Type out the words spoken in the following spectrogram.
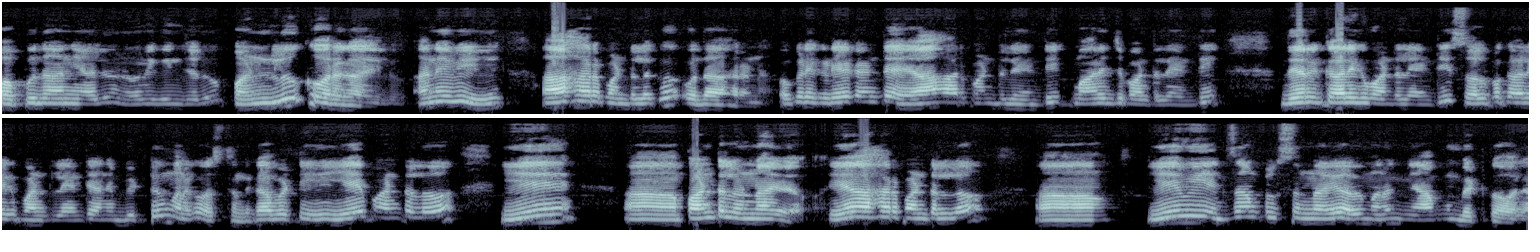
పప్పు ధాన్యాలు నూనె గింజలు పండ్లు కూరగాయలు అనేవి ఆహార పంటలకు ఉదాహరణ. ఒకటి ఇక్కడ ఏంటంటే ఆహార పంటలు ఏంటి? వాణిజ్య పంటలు ఏంటి? దీర్ఘకాలిక పంటలు ఏంటి? స్వల్పకాలిక పంటలు ఏంటి? అనే బిట్టు మనకు వస్తుంది. కాబట్టి ఏ పంటలో ఏ పంటలు ఉన్నాయో ఏ ఆహార పంటల్లో ఏవి ఎగ్జాంపుల్స్ ఉన్నాయో అవి మనం జ్ఞాపకం పెట్టుకోవాలి.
